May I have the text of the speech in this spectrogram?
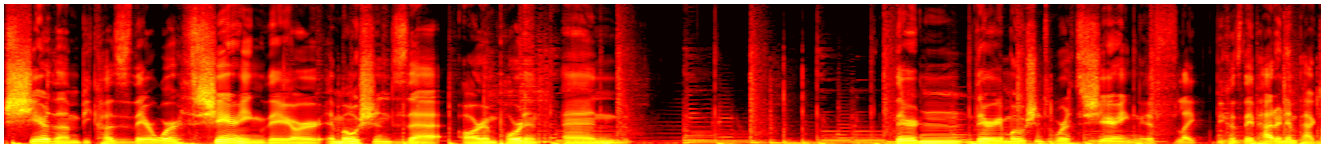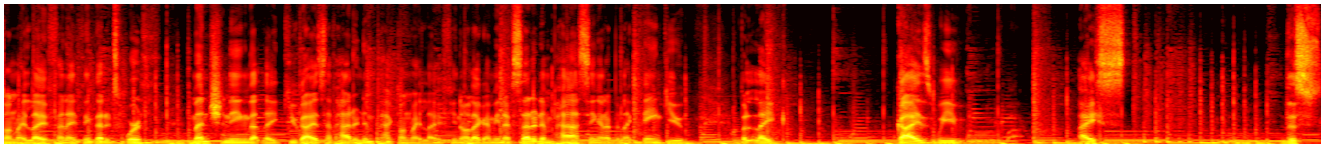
share them because they're worth sharing. They are emotions that are important and they're they're emotions worth sharing if like because they've had an impact on my life and I think that it's worth mentioning that like you guys have had an impact on my life. You know, like I mean I've said it in passing and I've been like thank you. But like guys, we I this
